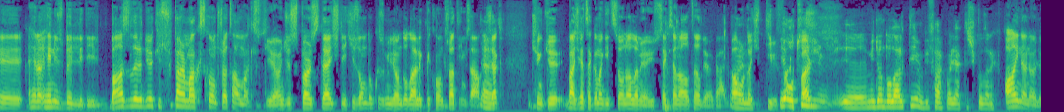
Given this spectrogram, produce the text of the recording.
e, henüz belli değil. Bazıları diyor ki Supermax kontrat almak istiyor. Önce Spurs'ta işte 219 milyon dolarlık bir kontrat imzalayacak. Evet. Çünkü başka takıma gitse onu alamıyor. 186 alıyor galiba. Aynen. Orada ciddi bir fark 30 var. 30 e, milyon dolarlık değil mi bir fark var yaklaşık olarak? Aynen öyle.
